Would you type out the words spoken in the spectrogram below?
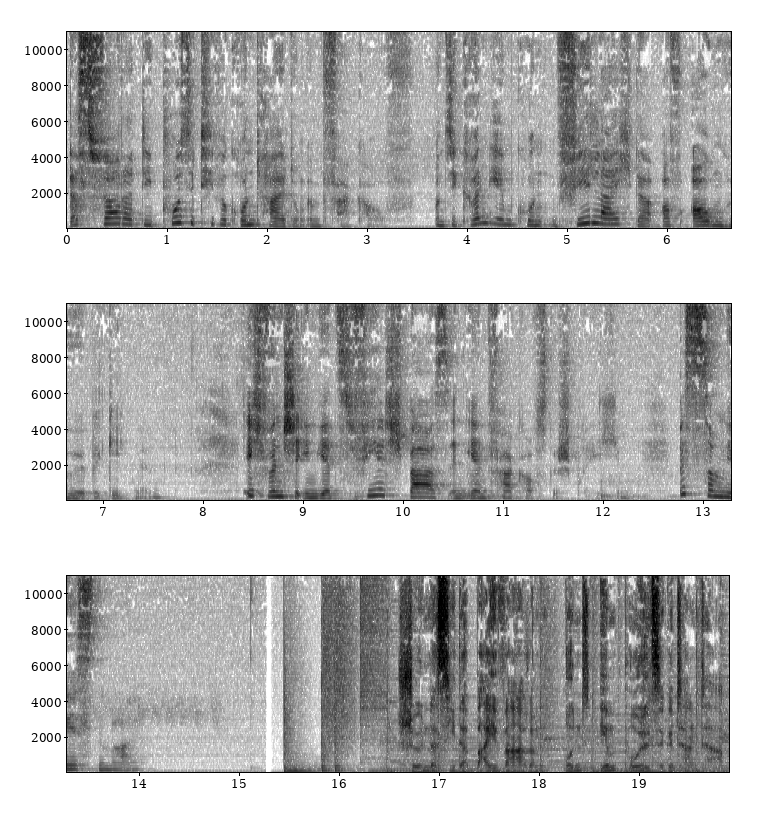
Das fördert die positive Grundhaltung im Verkauf und Sie können Ihrem Kunden viel leichter auf Augenhöhe begegnen. Ich wünsche Ihnen jetzt viel Spaß in Ihren Verkaufsgesprächen. Bis zum nächsten Mal. Schön, dass Sie dabei waren und Impulse getankt haben.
